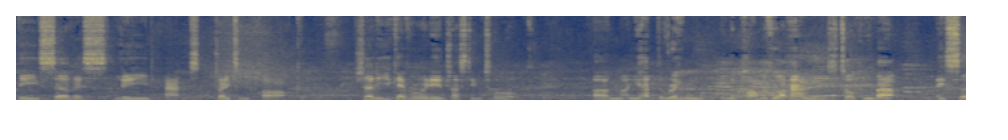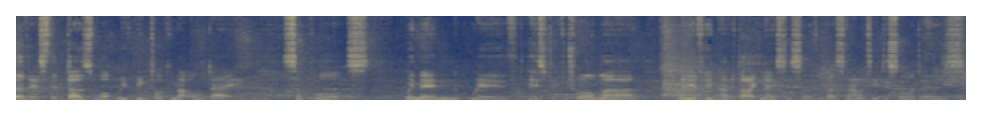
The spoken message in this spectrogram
the Service Lead at Drayton Park. Shirley, you gave a really interesting talk, um, and you had the room in the palm of your hand talking about a service that does what we've been talking about all day supports women with history of trauma, many of whom have a diagnosis of personality disorders.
